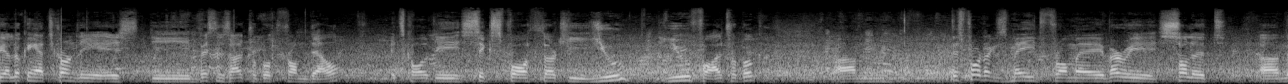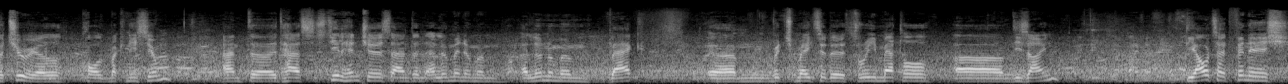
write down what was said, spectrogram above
we are looking at currently is the Business Ultrabook from Dell. It's called the 6430U, U for Ultrabook. Um, this product is made from a very solid uh, material called magnesium, and uh, it has steel hinges and an aluminum aluminum back, um, which makes it a three metal uh, design. The outside finish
